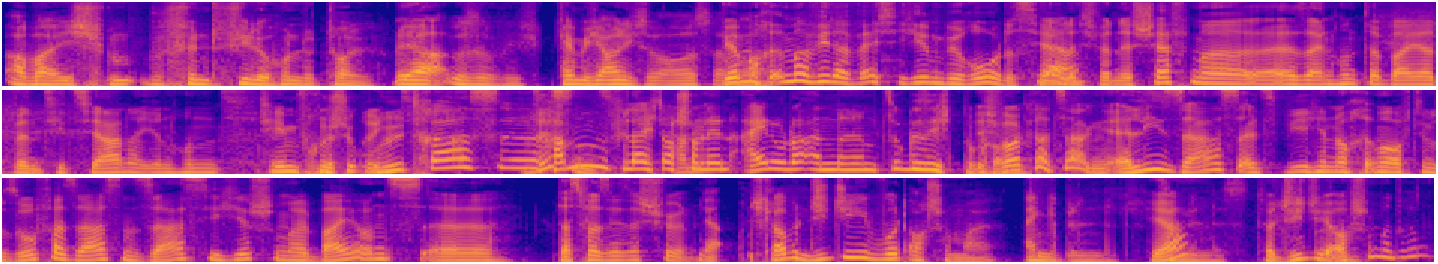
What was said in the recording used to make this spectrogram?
aber ich finde viele Hunde toll. Ja. Also ich kenne mich auch nicht so aus. Wir haben auch immer wieder welche hier im Büro, das ist Ja. herrlich. Wenn der Chef mal äh, seinen Hund dabei hat, wenn Tiziana ihren Hund. Themenfrühstück mitbringt. Ultras äh, haben vielleicht auch schon Haben- den ein oder anderen zu Gesicht bekommen. Ich wollte gerade sagen, Ellie saß, als wir hier noch immer auf dem Sofa saßen, saß sie hier schon mal bei uns. Äh, das war sehr, sehr schön. ja, ich glaube, Gigi wurde auch schon mal eingeblendet. Ja? Zumindest. War Gigi auch schon mal drin?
